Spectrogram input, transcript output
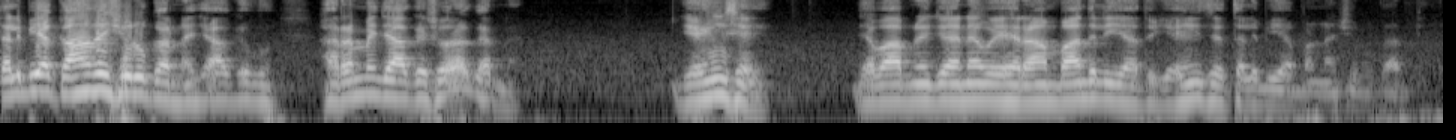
تلبیہ کہاں سے شروع کرنا ہے؟ جا کے حرم میں جا کے شورا کرنا یہیں سے۔ جب آپ نے جو ہے نا وہ احرام باندھ لیا تو یہیں سے تلبیہ پڑھنا شروع کر دیا۔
